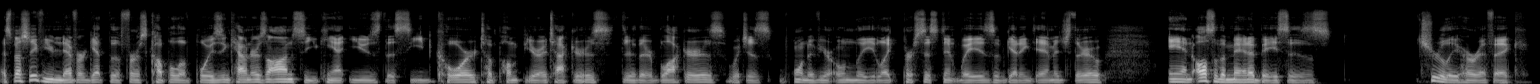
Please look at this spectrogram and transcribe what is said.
especially if you never get the first couple of poison counters on, so you can't use the seed core to pump your attackers through their blockers, which is one of your only like persistent ways of getting damage through. And also the mana base is truly horrific.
